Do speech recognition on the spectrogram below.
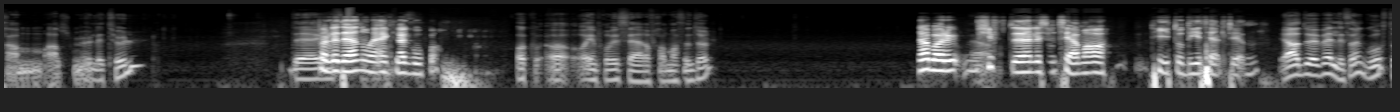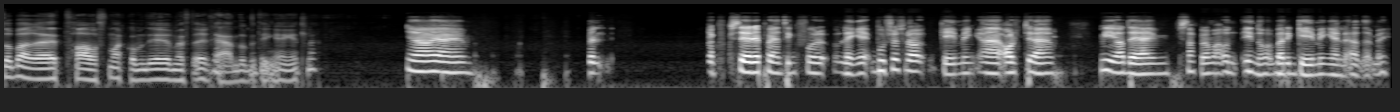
fram alt mulig tull. Det er Føler det er noe jeg egentlig er god på. Å, å, å improvisere fra masse tull? Er bare Ja. å skifte liksom tema hit og dit hele tiden. Ja, du er veldig sånn god til å bare ta og snakke om de mest randomme ting, egentlig. Ja, jeg vel, Jeg fokuserer på én ting for lenge. Bortsett fra gaming. er alt jeg, mye av det jeg snakker om, er innom bare gaming eller anime.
